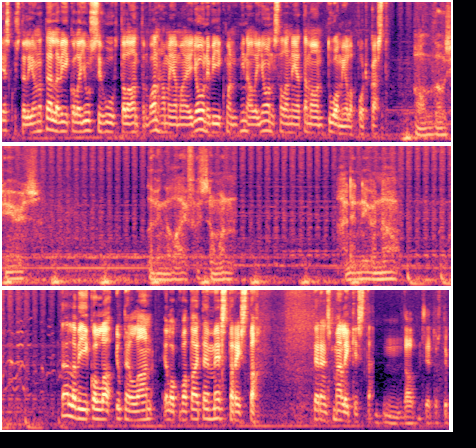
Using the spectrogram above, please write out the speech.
Keskustelijana tällä viikolla Jussi Huhtala, Anton Vanhamajamaa ja Jouni Viikman. Minä olen Joona Salanen ja tämä on Tuomiolla podcast. All those years living the life of someone I didn't even know. Tällä viikolla jutellaan elokuvataiteen mestarista, Terence Malikista. Mm, No, tietysti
